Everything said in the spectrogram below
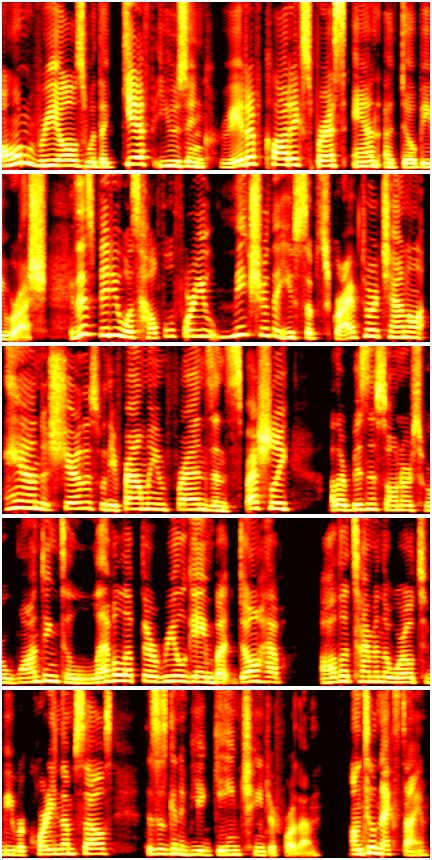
own reels with a GIF using Creative Cloud Express and Adobe Rush. If this video was helpful for you, make sure that you subscribe to our channel and share this with your family and friends, and especially other business owners who are wanting to level up their reel game but don't have all the time in the world to be recording themselves. This is going to be a game changer for them. Until next time.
